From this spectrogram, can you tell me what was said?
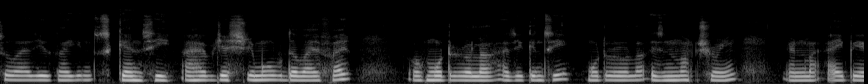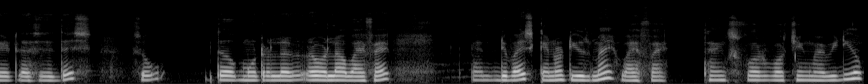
so as you guys can see I have just removed the Wi-Fi of Motorola. As you can see Motorola is not showing and my IP address is this. So the Motorola Wi-Fi uh, device cannot use my Wi-Fi. Thanks for watching my video.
